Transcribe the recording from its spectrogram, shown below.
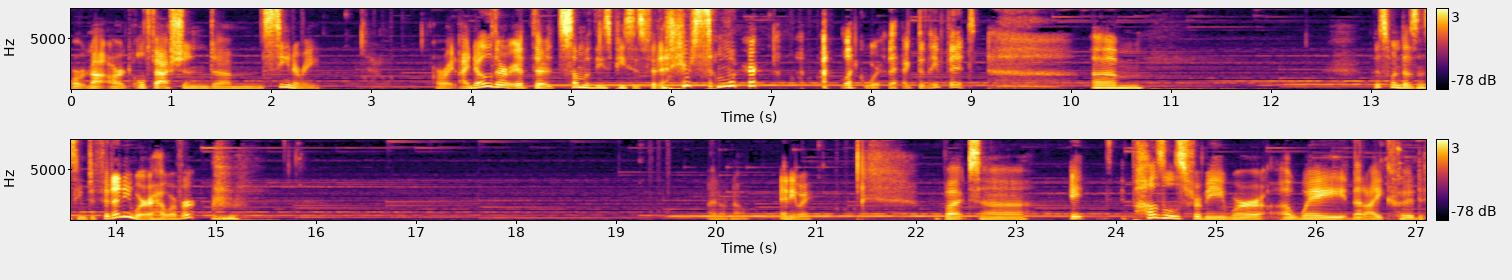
or not art, old-fashioned um, scenery. All right, I know there, there some of these pieces fit in here somewhere. Like, where the heck do they fit? Um, this one doesn't seem to fit anywhere, however. I don't know. Anyway, but uh, it puzzles for me were a way that I could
